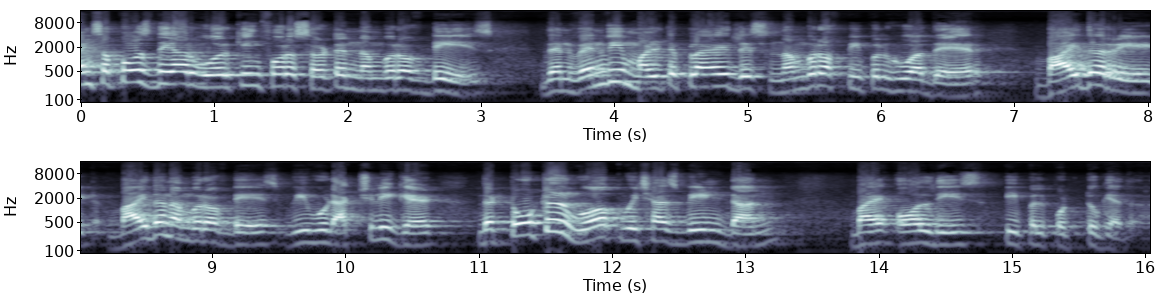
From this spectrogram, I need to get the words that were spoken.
and suppose they are working for a certain number of days then when we multiply this number of people who are there by the rate by the number of days we would actually get the total work which has been done by all these people put together.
